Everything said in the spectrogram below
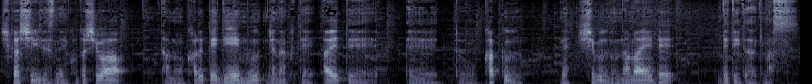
しかしですね今年はあのカルペディエムじゃなくてあえてえー、っと各ね支部の名前で出ていただきます。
